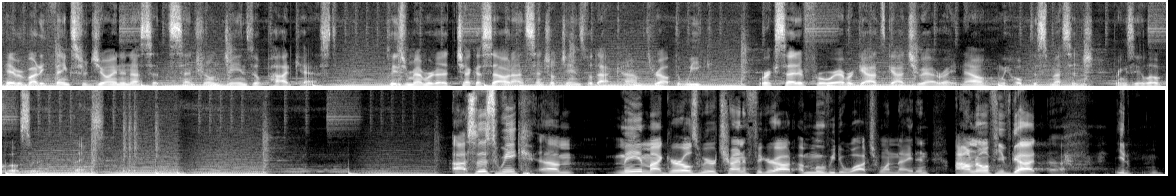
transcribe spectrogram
Hey, everybody, thanks for joining us at the Central and Janesville podcast. Please remember to check us out on centraljanesville.com throughout the week. We're excited for wherever God's got you at right now, and we hope this message brings you a little closer. Thanks. Uh, so, this week, um, me and my girls, we were trying to figure out a movie to watch one night. And I don't know if you've got. Uh,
